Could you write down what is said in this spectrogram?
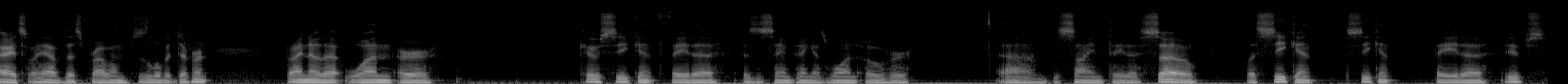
right, so I have this problem. This is a little bit different, but I know that one or cosecant theta is the same thing as 1 over um, the sine theta. So let's secant secant theta, oops,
